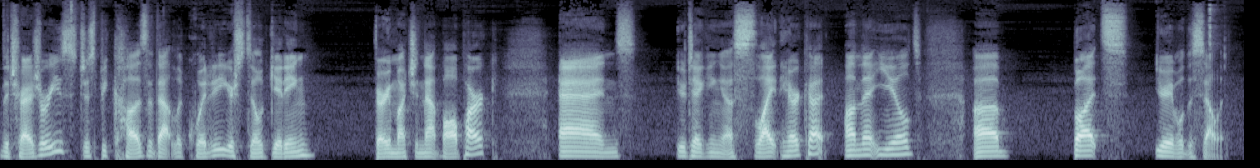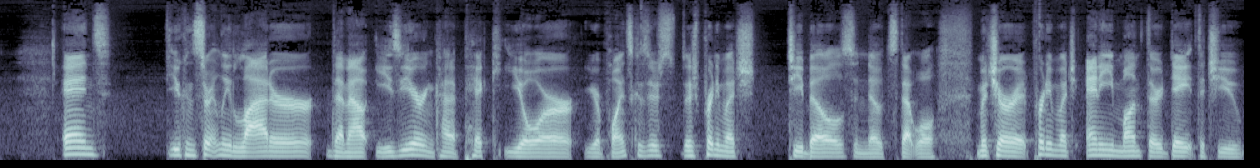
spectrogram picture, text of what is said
the treasuries just because of that liquidity. You're still getting very much in that ballpark, and you're taking a slight haircut on that yield, uh, but you're able to sell it. And you can certainly ladder them out easier and kind of pick your your points because there's there's pretty much T bills and notes that will mature at pretty much any month or date that you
